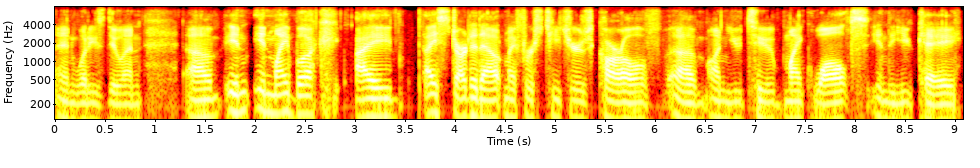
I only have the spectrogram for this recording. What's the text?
and what he's doing. Um, in in my book, I I started out my first teachers, Carl um, on YouTube, Mike Waldt in the UK,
